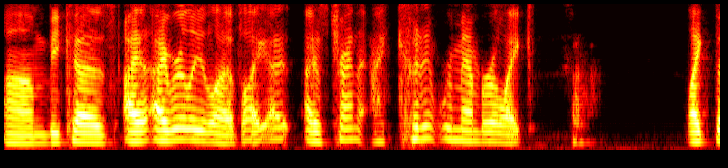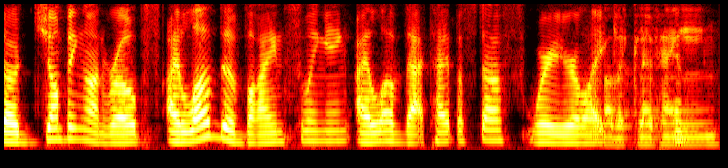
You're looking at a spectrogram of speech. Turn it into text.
Um, because I, I really love like I, I was trying to I couldn't remember like like the jumping on ropes. I love the vine swinging. I love that type of stuff where you're like, oh, the cliff hanging.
